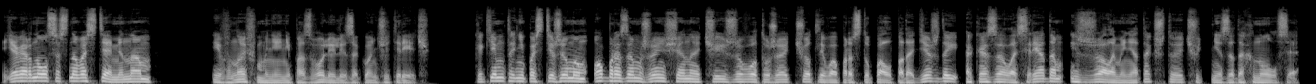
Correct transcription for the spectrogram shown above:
«Я вернулся с новостями, нам...» И вновь мне не позволили закончить речь. Каким-то непостижимым образом женщина, чей живот уже отчетливо проступал под одеждой, оказалась рядом и сжала меня так, что я чуть не задохнулся.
